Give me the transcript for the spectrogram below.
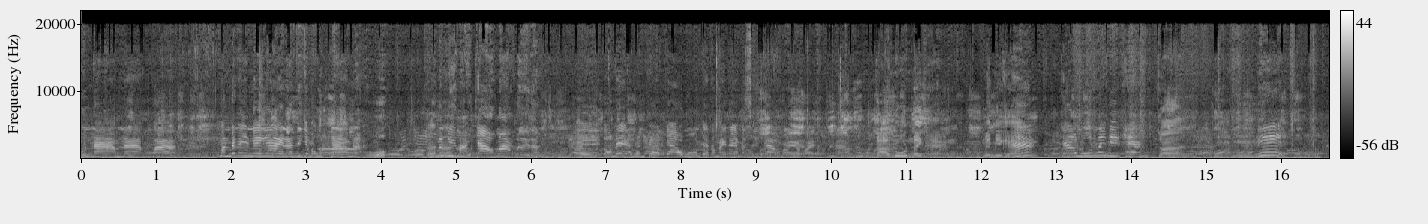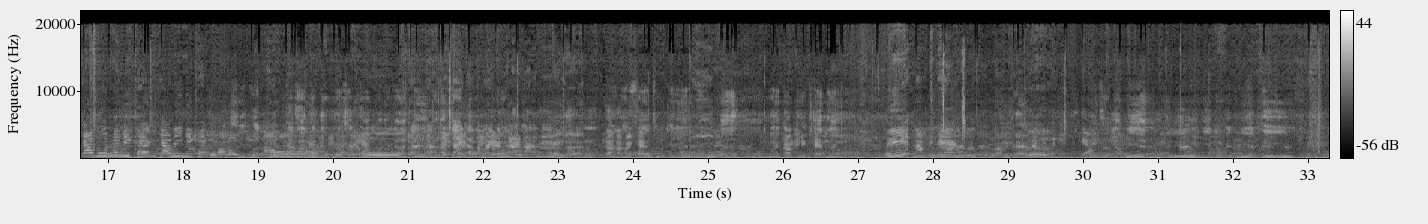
หนุนน้ำนะเพราะว่ามันไม่ได้ง่าย ๆ นะที่จะมาอุดน้ำน่ะโอ้เพราะมันมีหลายเจ้ามากเลยนะเออตอนแรกลุงจอดเจ้านู้นแต่ทำไมได้มาซื้อเจ้าใหม่ไปเจอลูกเจ้านู้นไม่แข็ง ไม่มีแข็ฮะงเจ้านู้นไม่มีแข็ง ใช่อืมพี่ เจ้านู้นไม่มีแข็ง เจ้านี้มีแข็งบอกสิบวัดเอานะครับก็ต้องรักษาคโอ้วามบริการจ้ะจ้ะเข้าใจแล้วทำไมถึงมาร้านนี้ ไม่แข็งด้านนั้นไม่แข็ฝ่างยถูกแขนลูกบ้านมาถูกแขนให้พี่น้ำแข็ง เหรียญนี่ก็เป็นเหรียญที่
